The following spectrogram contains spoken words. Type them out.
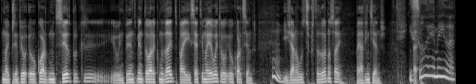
Por exemplo, eu, eu acordo muito cedo porque eu, independentemente da hora que me deito, pá, aí sete e meia, oito, eu, eu acordo sempre. E já não uso despertador, não sei, pá, há 20 anos. Isso é a meia-idade.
